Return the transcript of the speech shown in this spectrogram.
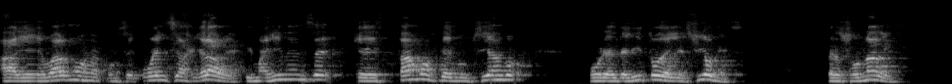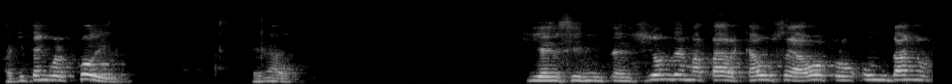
a llevarnos a consecuencias graves. Imagínense que estamos denunciando por el delito de lesiones personales. Aquí tengo el código penal. Quien sin intención de matar cause a otro un daño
